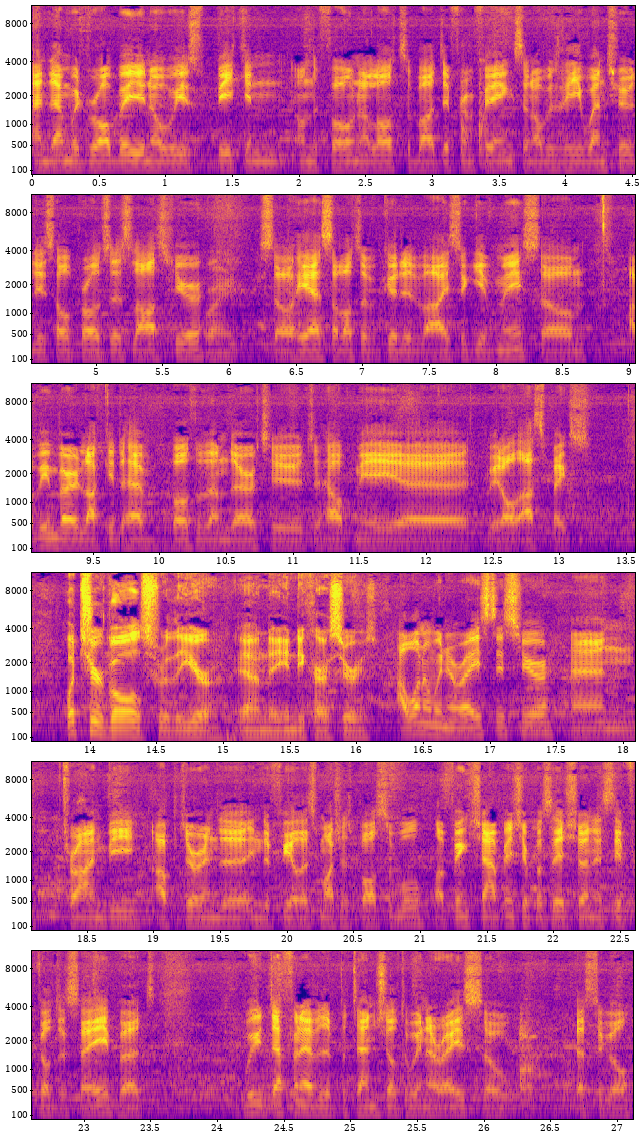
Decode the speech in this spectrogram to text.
And then with Robbie, you know, we're speaking on the phone a lot about different things, and obviously he went through this whole process last year. Right. So he has a lot of good advice to give me. So I've been very lucky to have both of them there to, to help me uh, with all aspects. What's your goals for the year and the IndyCar Series? I want to win a race this year and try and be up there in the in the field as much as possible. I think championship position is difficult to say, but we definitely have the potential to win a race, so that's the goal.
